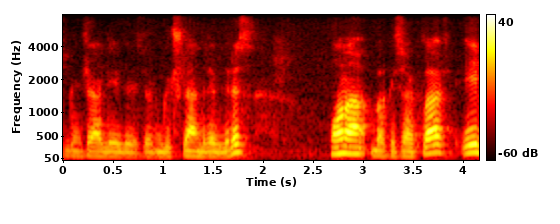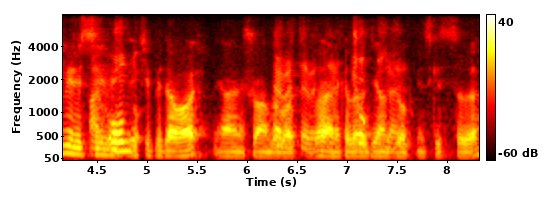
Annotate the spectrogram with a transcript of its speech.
güncelleyebiliriz diyorum, güçlendirebiliriz. Ona bakacaklar. İyi bir receiving on- ekibi de var. Yani şu anda Evet, baktığında evet, her ne evet. kadar Çok DeAndre. Hopkins gitse de.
